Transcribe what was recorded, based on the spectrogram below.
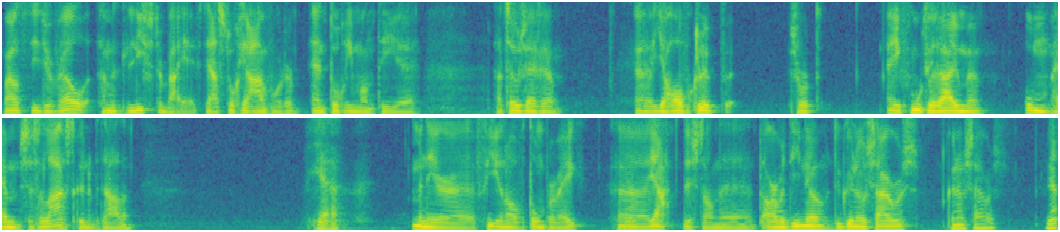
maar dat hij er wel hem het liefst erbij heeft. Ja, is toch je aanvoerder en toch iemand die, uh, laat zo zeggen, uh, je halve club soort heeft moeten ruimen om hem zijn salaris te kunnen betalen. Ja meneer 4,5 eh, ton per week. Uh, ja. ja. dus dan uh, het arme Dino, de Gunnosaurus. Gunnosaurus? Ja.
